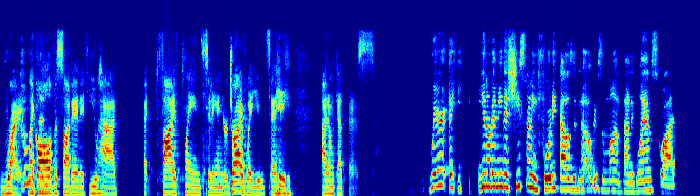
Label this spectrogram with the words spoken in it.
Right. Come like on. all of a sudden, if you had uh, five planes sitting in your driveway, you would say, I don't get this. Where uh, you know what I mean? If she's spending forty thousand dollars a month on a glam squad,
